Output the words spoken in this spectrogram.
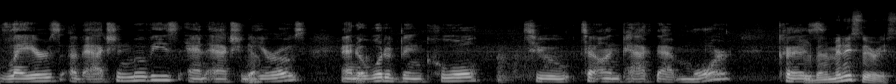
layers of action movies and action Yeah. heroes and it would have been cool to to unpack that more because been a miniseries.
